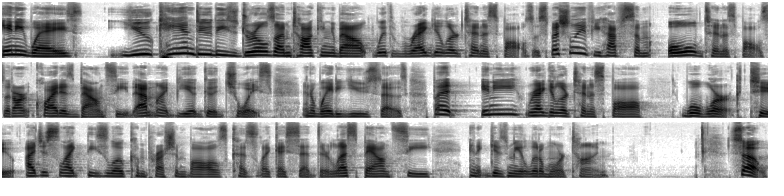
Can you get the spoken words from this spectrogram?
Anyways, you can do these drills I'm talking about with regular tennis balls, especially if you have some old tennis balls that aren't quite as bouncy. That might be a good choice and a way to use those. But any regular tennis ball will work too. I just like these low compression balls because, like I said, they're less bouncy and it gives me a little more time. So,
